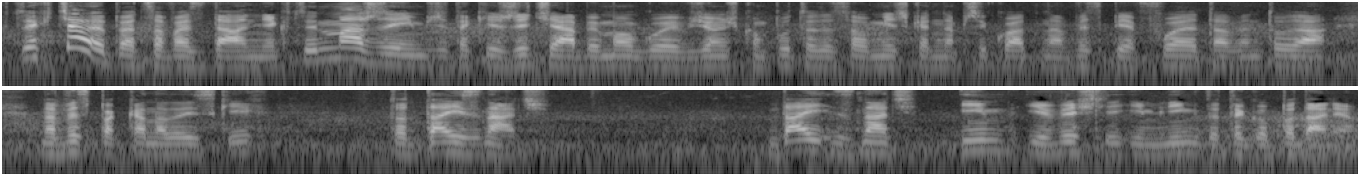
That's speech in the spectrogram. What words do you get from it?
które chciały pracować zdalnie, którym marzy im się takie życie, aby mogły wziąć komputer ze sobą, mieszkać na przykład na wyspie Fuerteventura, na Wyspach Kanaryjskich, to daj znać. Daj znać im i wyślij im link do tego podania.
